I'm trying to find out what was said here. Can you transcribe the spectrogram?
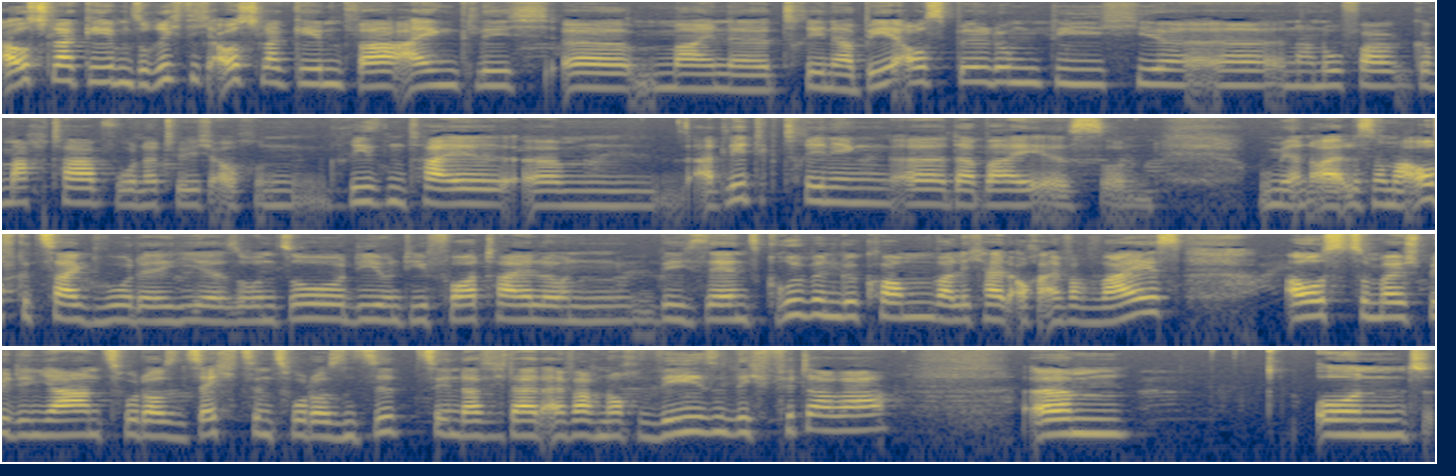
ausschlaggebend, so richtig ausschlaggebend war eigentlich äh, meine Trainer B-Ausbildung, die ich hier äh, in Hannover gemacht habe, wo natürlich auch ein Riesenteil ähm, Athletiktraining äh, dabei ist und wo mir alles nochmal aufgezeigt wurde, hier so und so, die und die Vorteile und bin ich sehr ins Grübeln gekommen, weil ich halt auch einfach weiß, aus zum Beispiel den Jahren 2016, 2017, dass ich da halt einfach noch wesentlich fitter war. Ähm, und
